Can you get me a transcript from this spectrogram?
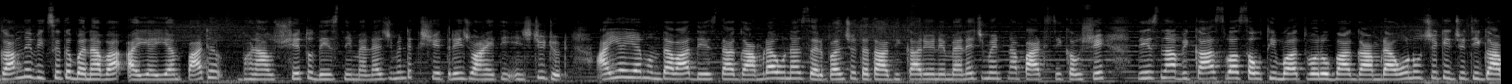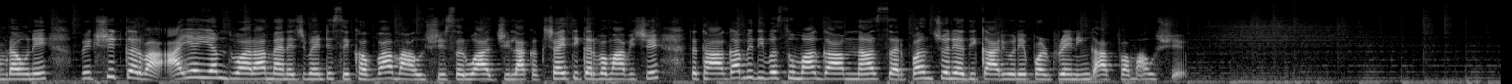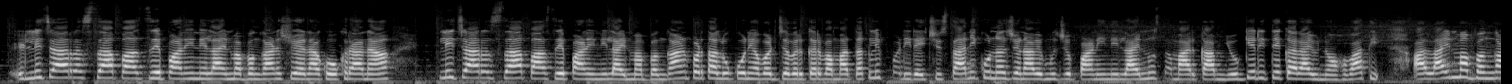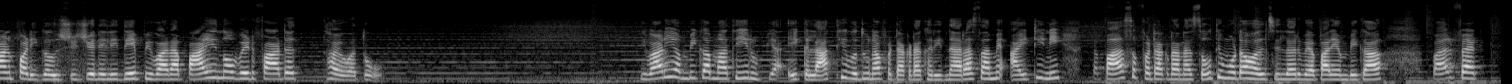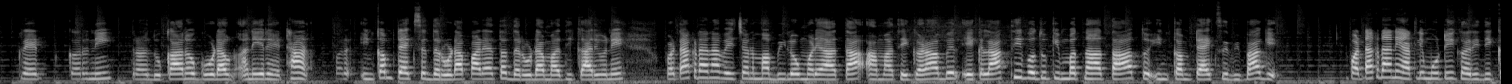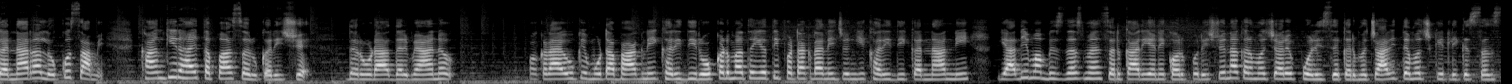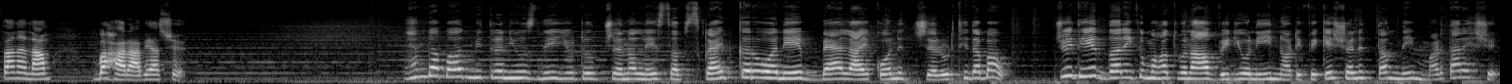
ગામને વિકસિત બનાવવા આઈઆઈએમ પાઠ ભણાવશે તો દેશની મેનેજમેન્ટ ક્ષેત્રે જાણીતી ઇન્સ્ટિટ્યૂટ આઈઆઈએમ અમદાવાદ દેશના ગામડાઓના સરપંચ તથા અધિકારીઓને મેનેજમેન્ટના પાઠ શીખવશે. દેશના વિકાસમાં સૌથી મહત્વનો ભાગ ગામડાઓનો છે કે જેથી ગામડાઓને વિકસિત કરવા આઈઆઈએમ દ્વારા મેનેજમેન્ટ શીખવવામાં આવશે. શરૂઆત જિલ્લા કક્ષાએથી કરવામાં આવી છે તથા આગામી દિવસોમાં ગામના સરપંચ અને અધિકારીઓને પણ ટ્રેનિંગ આપવામાં આવશે. ઇડલી ચાર રસ્તા પાસે પાણીની લાઇનમાં બંગાળ શહેરના ખોખરાના એટલી ચાર રસ્તા પાસે પાણીની લાઇનમાં ભંગાણ પડતા લોકોને અવરજવર કરવામાં તકલીફ પડી રહી છે. સ્થાનિકોના જણાવ્યા મુજબ, પાણીની લાઇનનું સમારકામ યોગ્ય રીતે કરાયું ન હોવાથી આ લાઇનમાં ભંગાણ પડી ગયું છે, જેને લીધે પીવાના પાણીનો વેડફાટ થયો હતો. દિવાળી અંબિકામાંથી રૂપિયા એક લાખથી વધુના ફટાકડા ખરીદનારા સામે આઈટીની તપાસ. ફટાકડાના સૌથી મોટા હોલસેલર, વેપારી અંબિકા પારફેક્ટકરની ત્રણ દુકાનો, ગોડાઉન અને રહેઠાણ પર ઇન્કમ ટેક્સે દરોડા પાડ્યા હતા. દરોડામાં અધિકારીઓને ફટાકડાના વેચાણમાં બિલો મળ્યા હતા. આમાંથી ઘણા બિલ એક લાખથી વધુ કિંમતના હતા. તો ઇન્કમટેક્સ વિભાગે ફટાકડાની આટલી મોટી ખરીદી કરનારા લોકો સામે ખાનગી રાહે તપાસ શરૂ કરી છે. દરોડા દરમિયાન પકડાયું કે મોટા ભાગની ખરીદી રોકડમાં થઈ હતી. ફટાકડાની જંગી ખરીદી કરનારની યાદીમાં બિઝનેસમેન, સરકારી અને કોર્પોરેશનના કર્મચારીઓ, પોલીસે કર્મચારી તેમજ કેટલીક સંસ્થાના નામ બહાર આવ્યા છે. અહેમદાબાદ મિત્ર ન્યૂઝની યુટ્યુબ ચેનલને સબસ્ક્રાઇબ કરો અને બેલ આઇકોન જરૂરથી દબાવો. જેથી દરેક મહત્વના વિડીયોની નોટિફિકેશન તમને મળતા રહેશે.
